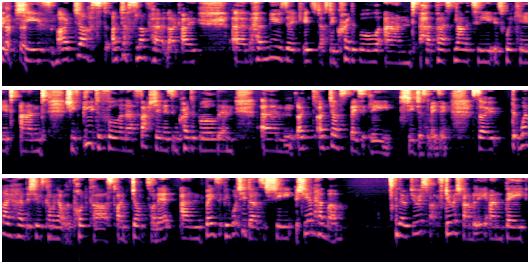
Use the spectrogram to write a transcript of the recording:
think she's, I just, I just love her. Like, I, um, her music is just incredible, and her personality is wicked, and she's beautiful, and her fashion is incredible, and um, I, I just basically, she's just amazing. So when I heard that she was coming out with a podcast, I jumped on it, and basically what she does is she, she and her mum they're a Jewish Jewish family, and they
